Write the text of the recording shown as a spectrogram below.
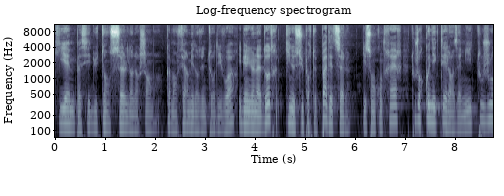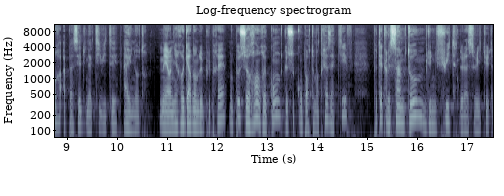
qui aiment passer du temps seuls dans leur chambre, comme enfermés dans une tour d'ivoire, eh bien il y en a d'autres qui ne supportent pas d'être seuls. Ils sont au contraire toujours connectés à leurs amis, toujours à passer d'une activité à une autre. Mais en y regardant de plus près, on peut se rendre compte que ce comportement très actif peut être le symptôme d'une fuite de la solitude.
